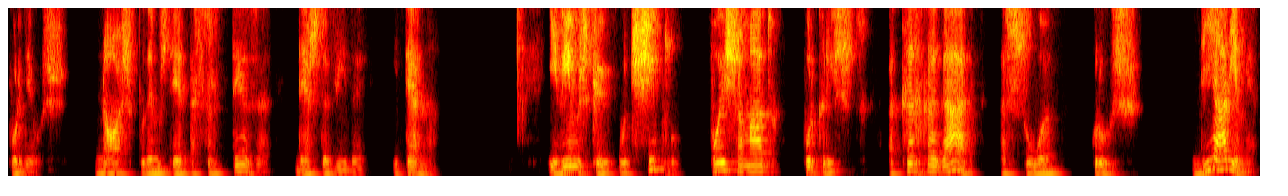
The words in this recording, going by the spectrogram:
por Deus, nós podemos ter a certeza desta vida eterna. E vimos que o discípulo foi chamado por Cristo a carregar a sua cruz diariamente.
